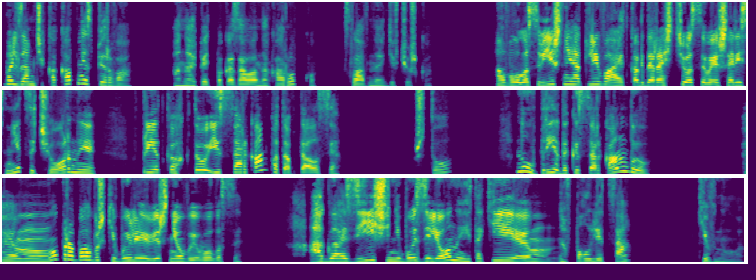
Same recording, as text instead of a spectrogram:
бальзамчика капни сперва». Она опять показала на коробку, славная девчушка. «А волос вишни отливает, когда расчесываешь, а ресницы черные. В предках кто из саркан потоптался?» «Что?» «Ну, предок из саркан был, Эм, у прабабушки были вишневые волосы. А глазища, небось, зеленые, такие в пол лица. Кивнула.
